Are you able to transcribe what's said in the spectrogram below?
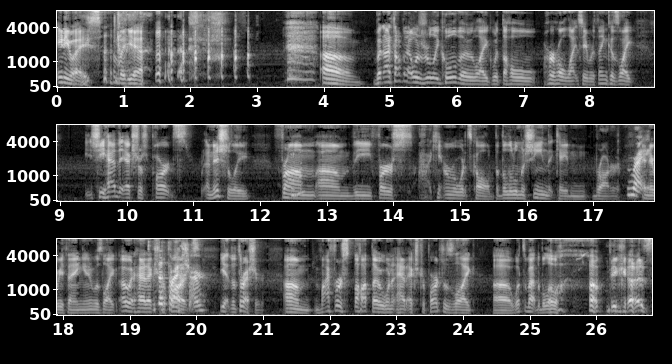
anyways. but yeah. um but I thought that was really cool though, like with the whole her whole lightsaber thing, because like she had the extra parts initially from Mm-hmm. um, the first I can't remember what it's called, but the little machine that Kaeden brought her Right. and everything, and it was like, oh, it had extra The parts. thresher. Yeah, the thresher. Um, my first thought though when it had extra parts was like, uh, what's about to blow up because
